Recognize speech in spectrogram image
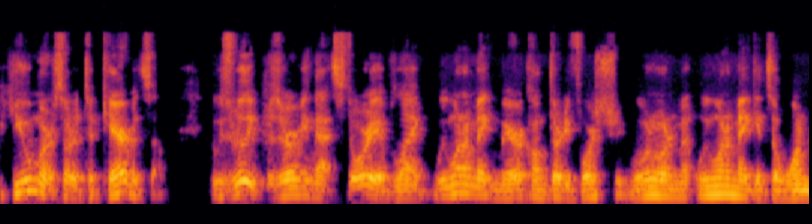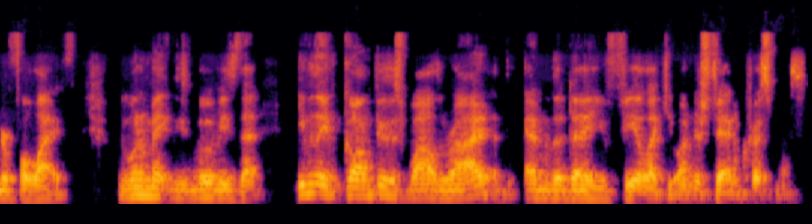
humor sort of took care of itself. It was really preserving that story of like, we want to make Miracle on 34th Street. We want to, we want to make It's a Wonderful Life. We want to make these movies that, even though you've gone through this wild ride, at the end of the day, you feel like you understand Christmas.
